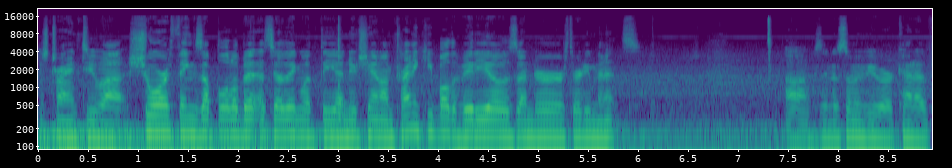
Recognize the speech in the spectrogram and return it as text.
just trying to uh, shore things up a little bit. That's the other thing with the uh, new channel. I'm trying to keep all the videos under 30 minutes. Because uh, I know some of you are kind of,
